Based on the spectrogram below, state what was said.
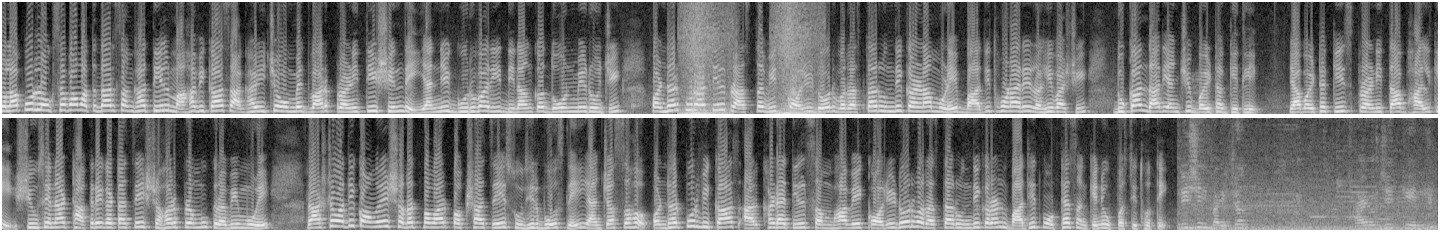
सोलापूर लोकसभा मतदारसंघातील महाविकास आघाडीचे उमेदवार प्रणिती शिंदे यांनी गुरुवारी दिनांक दोन मे रोजी पंढरपुरातील प्रस्तावित कॉरिडॉर व रस्ता रुंदीकरणामुळे बाधित होणारे रहिवाशी दुकानदार यांची बैठक घेतली. या बैठकीस प्रणिता भालके शिवसेना ठाकरे गटाचे शहर प्रमुख रवी मुळे राष्ट्रवादी काँग्रेस शरद पवार पक्षाचे सुधीर भोसले यांच्यासह पंढरपूर विकास आराखड्यातील संभाव्य कॉरिडॉर व रस्ता रुंदीकरण बाधित मोठ्या संख्येने उपस्थित होते. बैठक आयोजित केली.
